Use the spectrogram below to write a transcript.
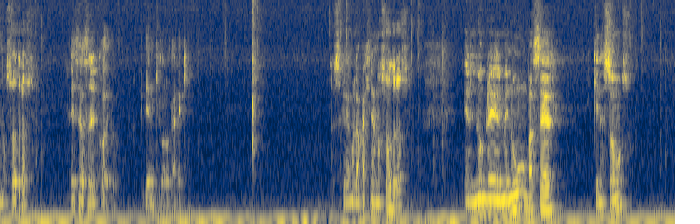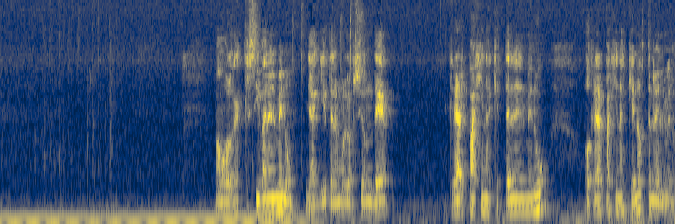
nosotros. Ese va a ser el código que tienen que colocar aquí. Entonces creamos la página nosotros el nombre del menú va a ser quiénes somos. Vamos a colocar que sí va en el menú. Y aquí tenemos la opción de crear páginas que estén en el menú o crear páginas que no estén en el menú.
